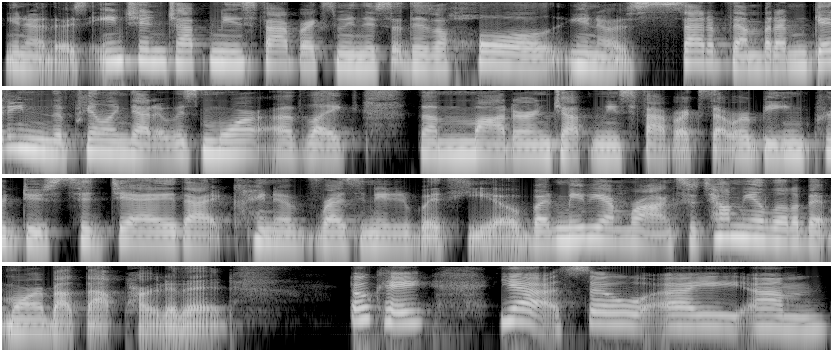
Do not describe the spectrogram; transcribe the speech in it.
you know there's ancient Japanese fabrics. I mean there's there's a whole you know set of them, but I'm getting the feeling that it was more of like the modern Japanese fabrics that were being produced today that kind of resonated with you. But maybe I'm wrong. So tell me a little bit more about that part of it. Okay. Yeah. So I um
